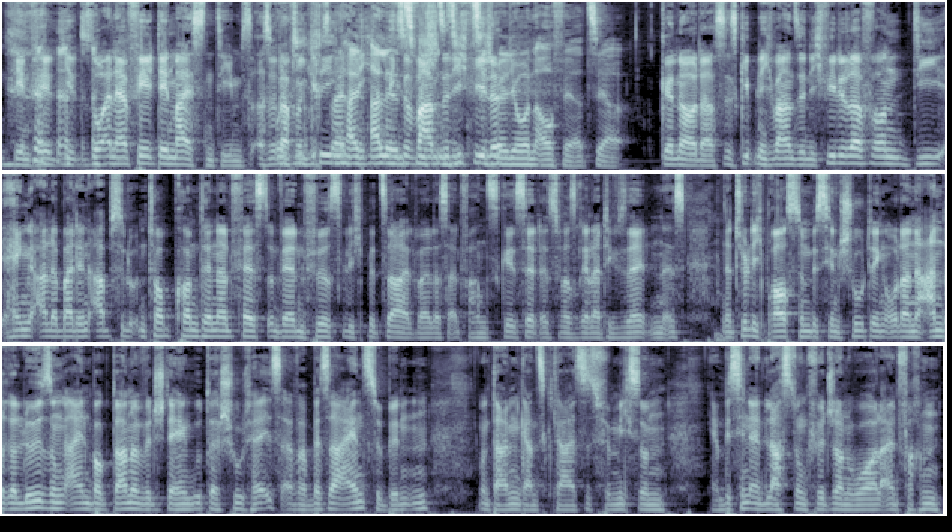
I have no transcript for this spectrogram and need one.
den fehlt, so einer fehlt den meisten Teams. Also und davon die kriegen halt, halt nicht, alle nicht so wahnsinnig viele Millionen aufwärts, ja. Genau das. Es gibt nicht wahnsinnig viele davon. Die hängen alle bei den absoluten Top-Containern fest und werden fürstlich bezahlt, weil das einfach ein Skillset ist, was relativ selten ist. Natürlich brauchst du ein bisschen Shooting oder eine andere Lösung. Ein Bogdanovic, der ein guter Shooter ist, einfach besser einzubinden. Und dann ganz klar ist es für mich so ein, ja, ein bisschen Entlastung für John Wall. Einfach ein,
